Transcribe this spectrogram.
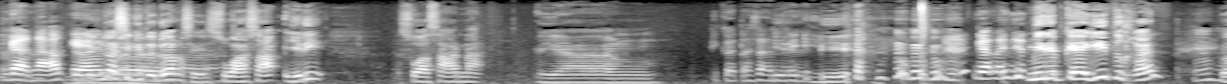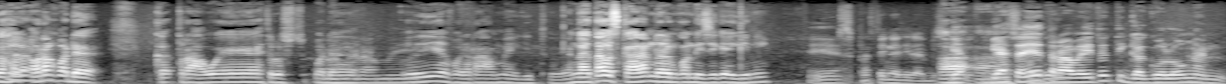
nggak nggak oke Enggak sih gitu doang sih. Suasana jadi suasana yang di kota santri di nggak lanjut mirip kayak gitu kan Mhm. Orang- orang pada ke teraweh terus pada oh iya pada rame gitu ya nggak tahu sekarang dalam kondisi kayak gini Iya. sepertinya tidak bisa Ah, ah, Biasanya terawih itu tiga golongan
